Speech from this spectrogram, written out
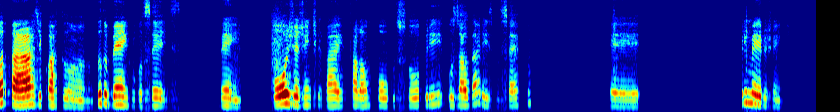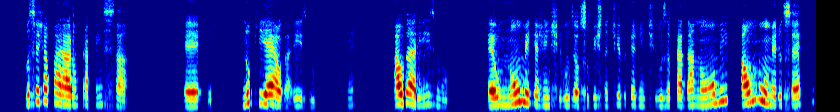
Boa tarde, quarto ano. Tudo bem com vocês? Bem, hoje a gente vai falar um pouco sobre os algarismos, certo? É, Primeiro, gente, vocês já pararam para pensar é, no que é algarismo? né? Algarismo é o nome que a gente usa, é o substantivo que a gente usa para dar nome a um número, certo?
